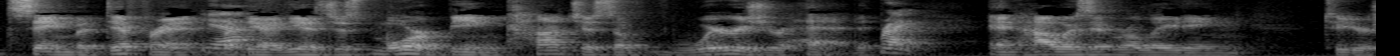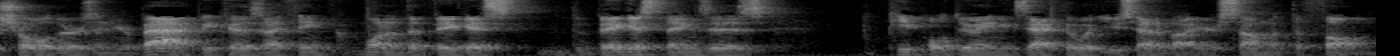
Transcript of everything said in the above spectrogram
same but different. Yeah. But the idea is just more being conscious of where is your head Right. and how is it relating to your shoulders and your back because i think one of the biggest the biggest things is people doing exactly what you said about your son with the phone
